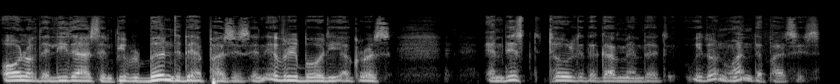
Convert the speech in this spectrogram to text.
all of the leaders and people burned their passes and everybody across. And this told the government that we don't want the passes.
